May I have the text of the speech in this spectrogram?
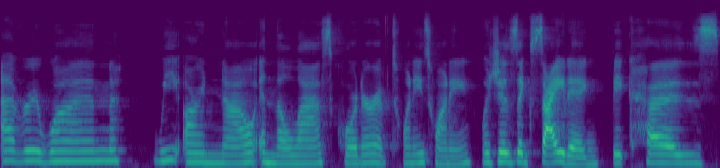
everyone? We are now in the last quarter of 2020, which is exciting because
